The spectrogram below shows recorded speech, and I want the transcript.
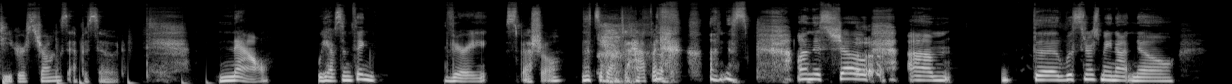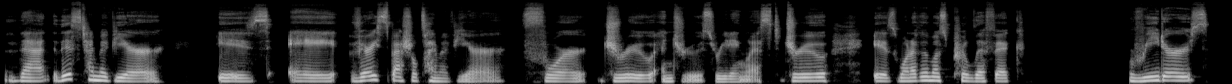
From Lynn Steger-Strong's episode. Now we have something very special that's about to happen on this on this show. Um, the listeners may not know that this time of year is a very special time of year for Drew and Drew's reading list. Drew is one of the most prolific readers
